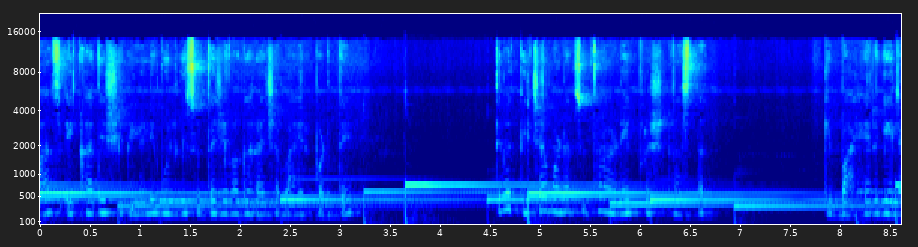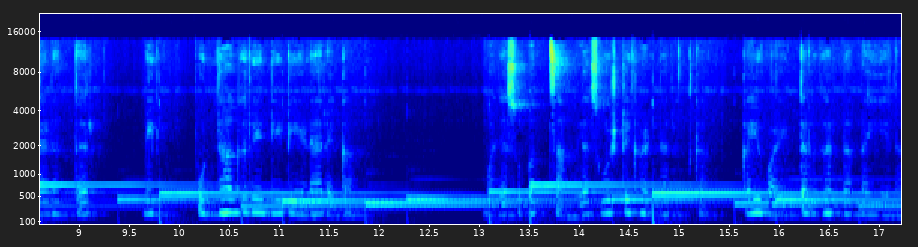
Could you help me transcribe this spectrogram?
आज एखादी शिकलेली मुलगी सुद्धा जेव्हा घराच्या बाहेर पडते तेव्हा तिच्या मनात सुद्धा अनेक प्रश्न असतात की बाहेर गेल्यानंतर मी पुन्हा घरी नीट येणार आहे का? माझ्यासोबत चांगल्याच गोष्टी घडणार आहेत का? काही वाईट तर घडणार नाही आहे ना?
